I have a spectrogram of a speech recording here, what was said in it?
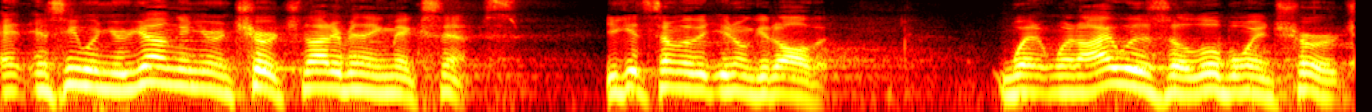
And, and see, when you're young and you're in church, not everything makes sense. You get some of it, you don't get all of it. When, when I was a little boy in church,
